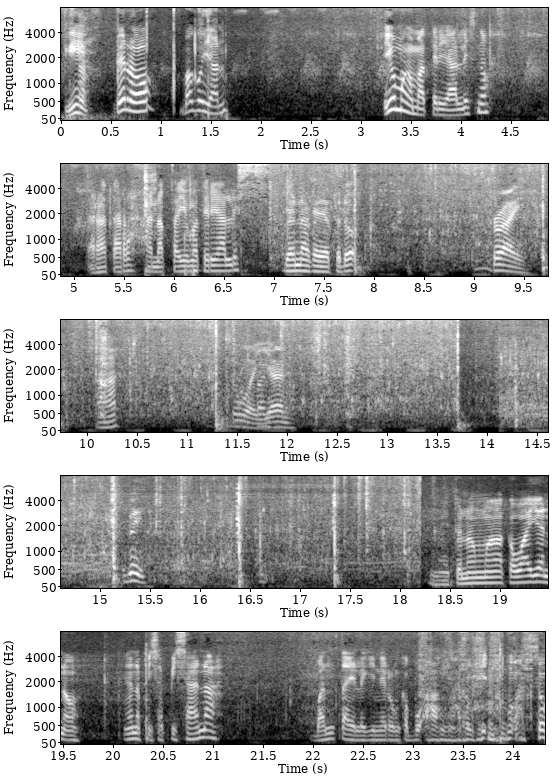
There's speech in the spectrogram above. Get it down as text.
Gi. Pero bago 'yan, yung mga materialis, no? Tara, tara, hanap tayo materialis. Gana kaya to, do? Try. Ha? So, ayan. Okay. Ito ng mga kawayan, oh. Yan, napisa-pisa na. Bantay, lagi nirong kabuang araw dito mo aso.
